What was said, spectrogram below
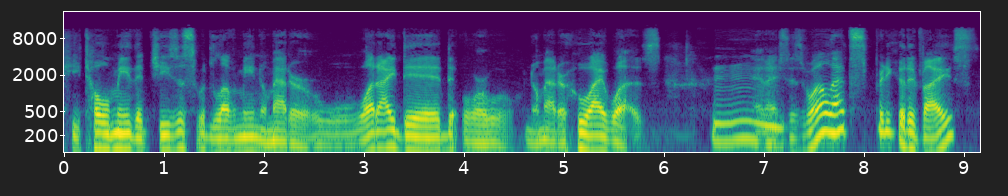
he told me that Jesus would love me no matter what I did or no matter who I was. Mm. And I mm. says, "Well, that's pretty good advice,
